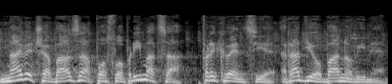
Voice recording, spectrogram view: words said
Najveća baza posloprimaca frekvencije Radio Banovine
